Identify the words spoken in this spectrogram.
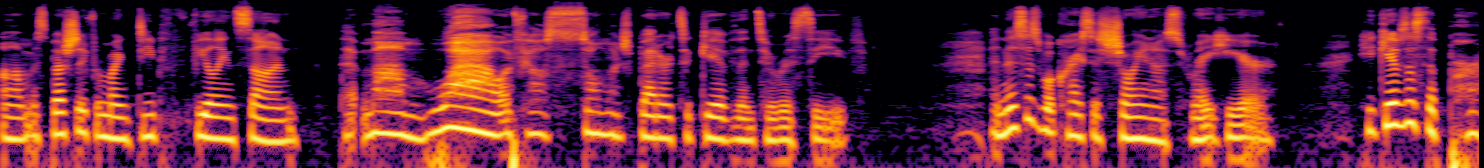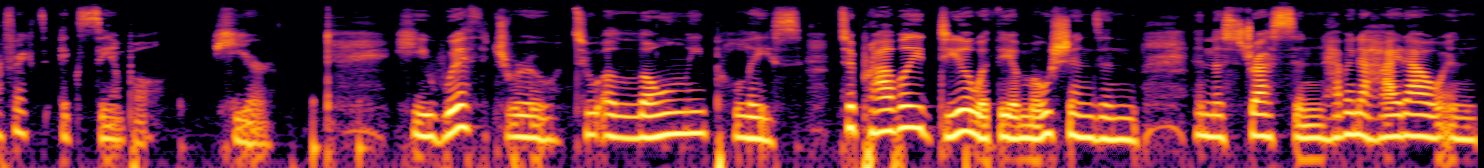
um, especially from my deep feeling son, that mom, wow, it feels so much better to give than to receive. And this is what Christ is showing us right here. He gives us the perfect example here. He withdrew to a lonely place to probably deal with the emotions and, and the stress and having to hide out and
